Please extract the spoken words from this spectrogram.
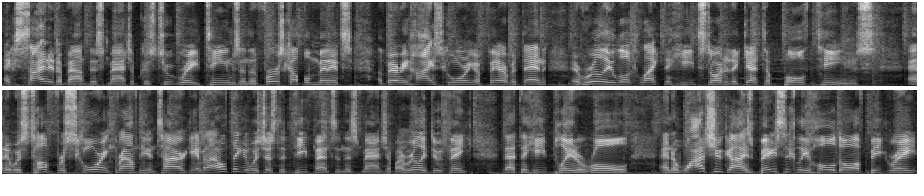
excited about this matchup because two great teams. In the first couple minutes, a very high scoring affair, but then it really looked like the Heat started to get to both teams. And it was tough for scoring throughout the entire game. And I don't think it was just the defense in this matchup. I really do think that the Heat played a role. And to watch you guys basically hold off, be great,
